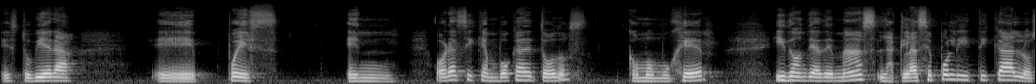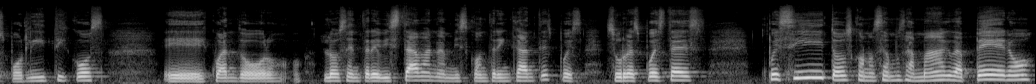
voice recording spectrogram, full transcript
estuviera eh, pues en, ahora sí que en boca de todos, como mujer, y donde además la clase política, los políticos, eh, cuando los entrevistaban a mis contrincantes, pues su respuesta es, pues sí, todos conocemos a Magda, pero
